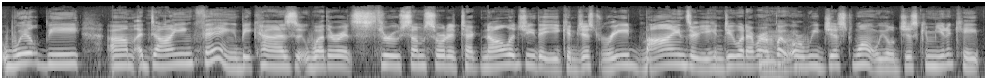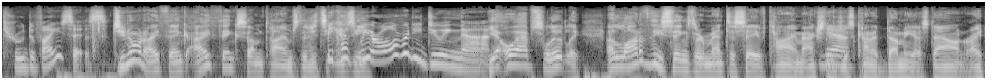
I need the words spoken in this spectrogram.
will be um, a dying thing because whether it's through some sort of technology that you can just read minds or you can do whatever, but Mm-hmm. or we just won't. We will just communicate through devices Do you know what I think? I think sometimes that it's because easy. we are already doing that that. Yeah, oh, absolutely. A lot of these things that are meant to save time actually Yeah. just kind of dummy us down, right?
